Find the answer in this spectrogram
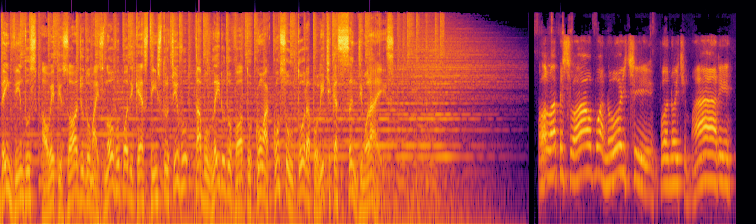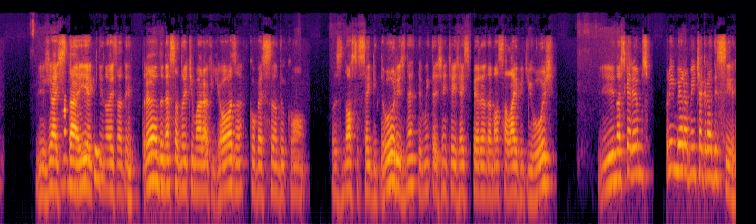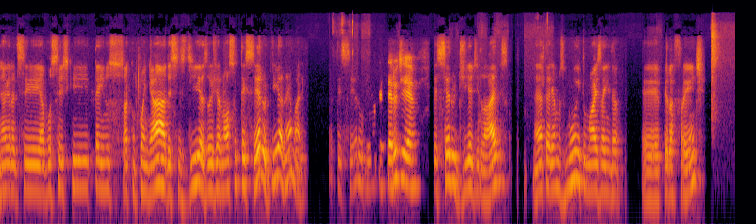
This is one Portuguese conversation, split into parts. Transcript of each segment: Bem-vindos ao episódio do mais novo podcast instrutivo Tabuleiro do Voto com a consultora política Sandy Moraes. Olá, pessoal, boa noite. Boa noite, Mari. E já está aí aqui nós adentrando nessa noite maravilhosa, conversando com os nossos seguidores, né? Tem muita gente aí já esperando a nossa live de hoje. E nós queremos primeiramente agradecer, né? Agradecer a vocês que têm nos acompanhado esses dias. Hoje é nosso terceiro dia, né, Mari? É terceiro, é terceiro dia. Terceiro dia de lives, né? Teremos muito mais ainda é, pela frente.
